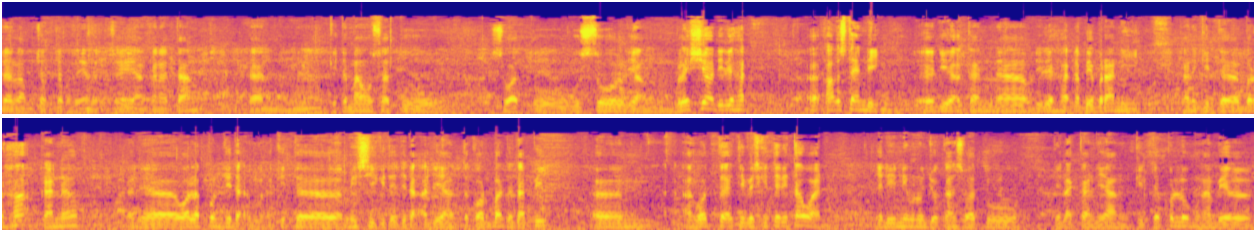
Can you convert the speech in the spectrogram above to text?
dalam ucapan-ucapan saya, saya yang akan datang. Dan uh, kita mahu satu suatu usul yang Malaysia dilihat uh, outstanding. Uh, dia akan uh, dilihat lebih berani. Kerana kita berhak kerana uh, walaupun tidak kita misi kita tidak ada yang terkorban tetapi um, anggota aktivis kita ditawan. Jadi ini menunjukkan suatu tindakan yang kita perlu mengambil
